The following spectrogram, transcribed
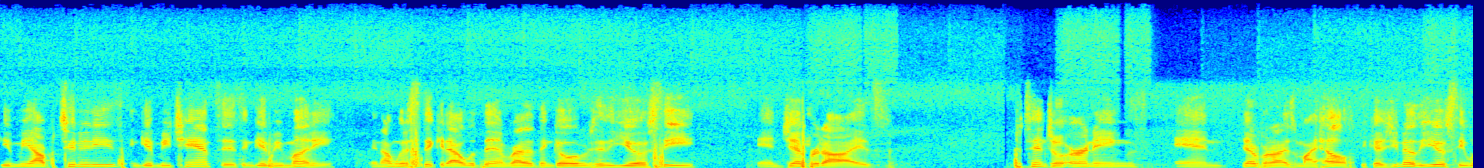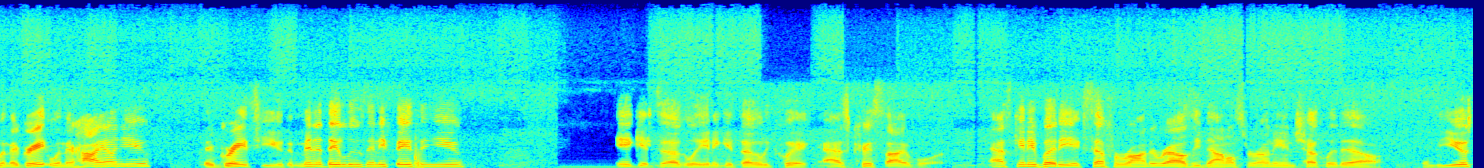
give me opportunities, and give me chances, and give me money. And I'm going to stick it out with them rather than go over to the UFC and jeopardize potential earnings and jeopardize my health because you know the UFC when they're great when they're high on you, they're great to you. The minute they lose any faith in you, it gets ugly and it gets ugly quick. Ask Cris Cyborg. Ask anybody except for Ronda Rousey, Donald Cerrone, and Chuck Liddell. When the UFC,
